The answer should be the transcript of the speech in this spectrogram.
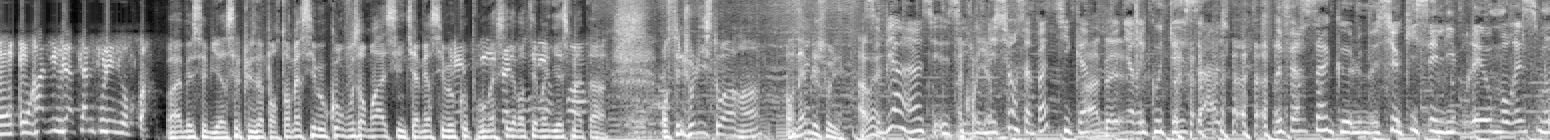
on, on ravive la flamme tous les jours, quoi. Ouais, ben c'est bien, c'est le plus important. Merci beaucoup, on vous embrasse, Cynthia. Merci beaucoup Merci, pour merci d'avoir témoigné ce matin. Bon, c'est une jolie histoire, hein. On aime les jolies. Ah ouais. c'est bien hein, c'est une émission sympathique hein, Ah de ben. venir écouter ça je, je préfère ça que le monsieur qui s'est livré au Mauresmo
